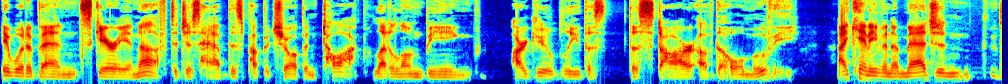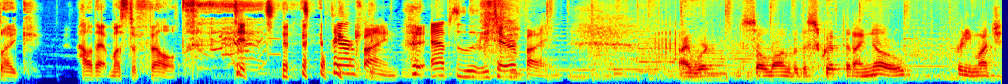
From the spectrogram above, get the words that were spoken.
it would have been scary enough to just have this puppet show up and talk, let alone being arguably the the star of the whole movie. I can't even imagine like how that must have felt. terrifying. Absolutely terrifying. I worked so long with the script that I know pretty much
